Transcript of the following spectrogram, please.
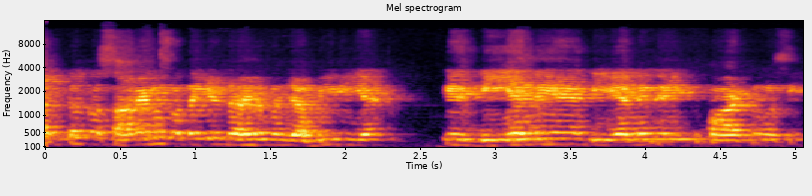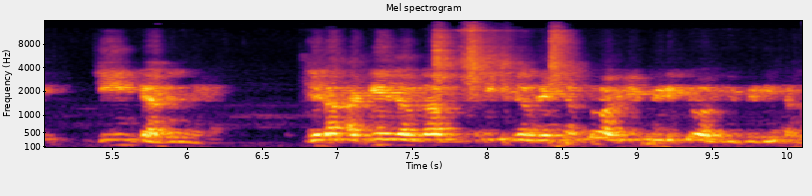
ਅੱਜ ਕੱਲ ਤਾਂ ਸਾਰਿਆਂ ਨੂੰ ਪਤਾ ਹੀ ਹੈ, ਚਾਹੇ ਪੰਜਾਬੀ ਵੀ ਹੈ, ਕਿ ਡੀਐਨਏ ਹੈ ਡੀਐਨਏ ਦੇ ਇੱਕ ਪਾਰਟ ਨੂੰ ਅਸੀਂ ਜੀਨ ਕਹਿ ਦਿੰਦੇ ਹਾਂ। ਜਿਹੜਾ ਅੱਗੇ ਜਾਂਦਾ, ਇੱਕ ਜਨਰੇਸ਼ਨ ਤੋਂ ਅਗਲੀ ਪੀੜ੍ਹੀ ਤੋਂ ਅਗਲੀ ਪੀੜ੍ਹੀ ਤੱਕ।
